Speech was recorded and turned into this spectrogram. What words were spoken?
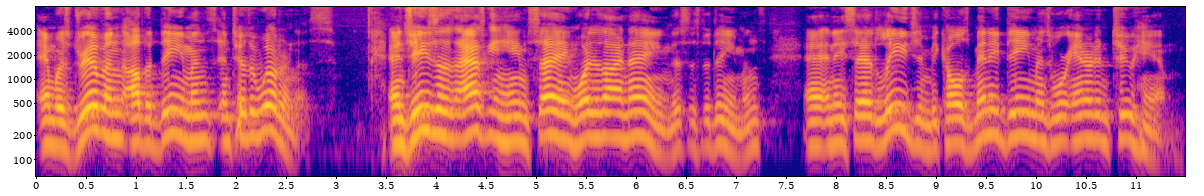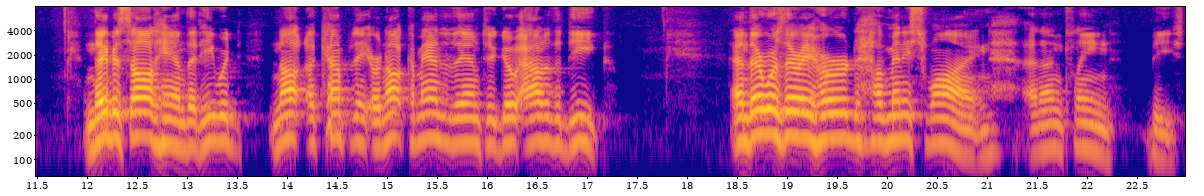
and was driven of the demons into the wilderness. And Jesus asking him, saying, What is thy name? This is the demons. And he said, Legion, because many demons were entered into him. And they besought him that he would not accompany or not command them to go out of the deep. And there was there a herd of many swine, an unclean beast,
